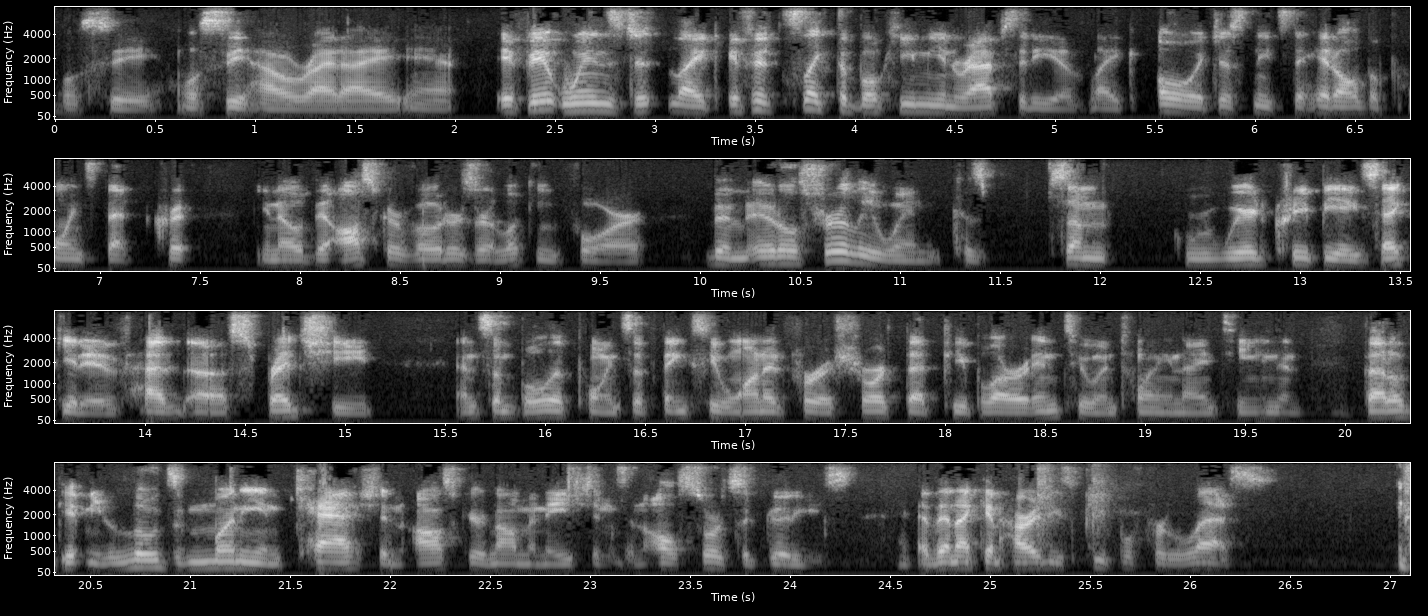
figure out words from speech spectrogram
we'll see. We'll see how right I am. If it wins, just like if it's like the Bohemian Rhapsody of like, oh, it just needs to hit all the points that you know the Oscar voters are looking for, then it'll surely win because some weird, creepy executive had a spreadsheet and some bullet points of things he wanted for a short that people are into in 2019, and that'll get me loads of money and cash and Oscar nominations and all sorts of goodies, and then I can hire these people for less.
